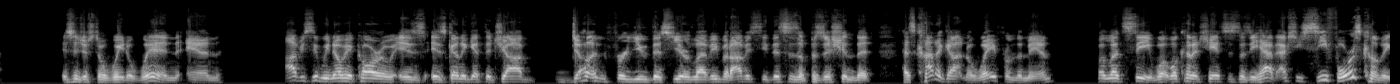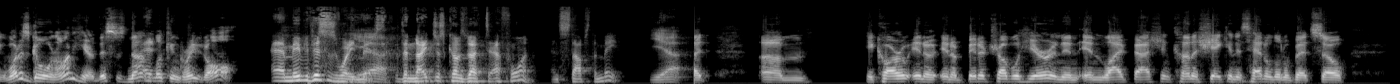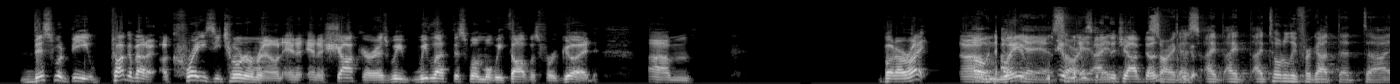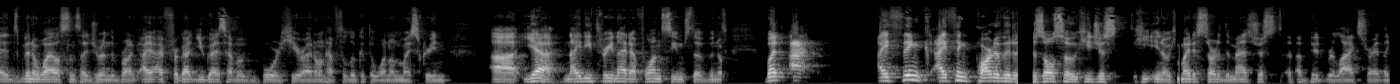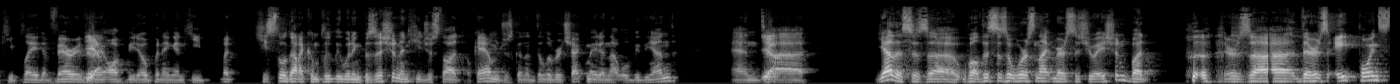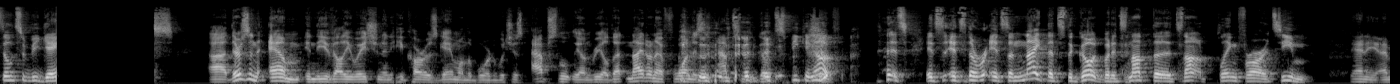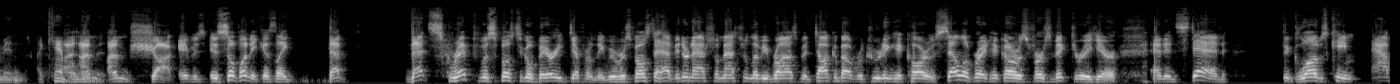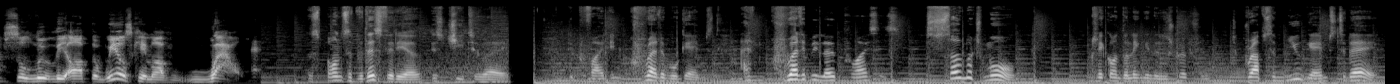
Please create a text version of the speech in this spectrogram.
isn't just a way to win. And obviously we know hikaru is is going to get the job done for you this year levy but obviously this is a position that has kind of gotten away from the man but let's see what what kind of chances does he have actually c4 is coming what is going on here this is not And- looking great at all And maybe this is what he Yeah. missed. The knight just comes back to F1 and stops the mate. yeah, But, um, Hikaru in a in a bit of trouble here and in, in live fashion, kind of shaking his head a little bit. So this would be talk about a, a crazy turnaround and, and a shocker as we we left this one what we thought was for good. Um, but all right. Um, oh no, Liam- yeah, yeah. Sorry, I, the job done. Sorry, guys. I, I I totally forgot that uh, it's been a while since I joined the broadcast. I, I forgot you guys have a board here. I don't have to look at the one on my screen. Uh, yeah, ninety three knight f one seems to have been, but I I think I think part of it is also he just he you know he might have started the match just a, a bit relaxed, right? Like he played a very very Yeah. offbeat opening, and he but he still got a completely winning position, and he just thought, okay, I'm just going to deliver checkmate, and that will be the end. And Yeah. uh, yeah, this is a well, this is a worst nightmare situation, but there's uh there's eight points still to be gained. Uh, there's an M in the evaluation in Hikaru's game on the board, which is absolutely unreal. That knight on F1 is an absolute goat. Speaking of, it's it's it's the it's a knight that's the goat, but it's not the it's not playing for our team. Danny, I mean, I can't I, believe I'm it. I'm shocked. It was it was so funny because like that that script was supposed to go very differently. We were supposed to have international master Levy Rozman talk about recruiting Hikaru, celebrate Hikaru's first victory here, and instead the gloves came absolutely off. The wheels came off. Wow. The sponsor for this video is G2A. They provide incredible games at incredibly low prices. So much more. Click on the link in the description to grab some new games today.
